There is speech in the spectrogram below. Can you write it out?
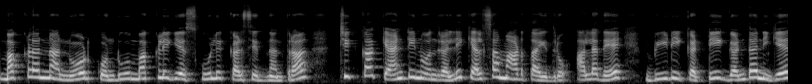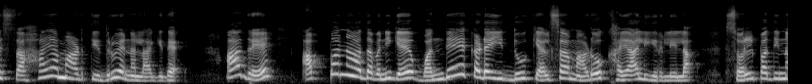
ಮಕ್ಕಳನ್ನ ನೋಡಿಕೊಂಡು, ಮಕ್ಕಳಿಗೆ ಸ್ಕೂಲಿಗೆ ಕಳಿಸಿದ ನಂತರ ಚಿಕ್ಕ ಕ್ಯಾಂಟೀನ್ ಒಂದರಲ್ಲಿ ಕೆಲಸ ಮಾಡ್ತಾ ಇದ್ರು. ಅಲ್ಲದೆ ಬೀಡಿ ಕಟ್ಟಿ ಗಂಡನಿಗೆ ಸಹಾಯ ಮಾಡ್ತಿದ್ರು ಎನ್ನಲಾಗಿದೆ. ಆದರೆ ಅಪ್ಪನಾದವನಿಗೆ ಒಂದೇ ಕಡೆ ಇದ್ದು ಕೆಲಸ ಮಾಡೋ ಖಯಾಲಿ ಇರಲಿಲ್ಲ. ಸ್ವಲ್ಪ ದಿನ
